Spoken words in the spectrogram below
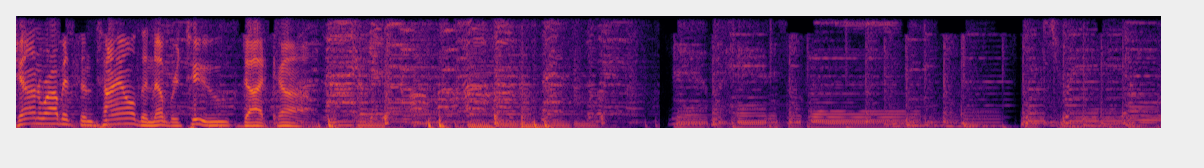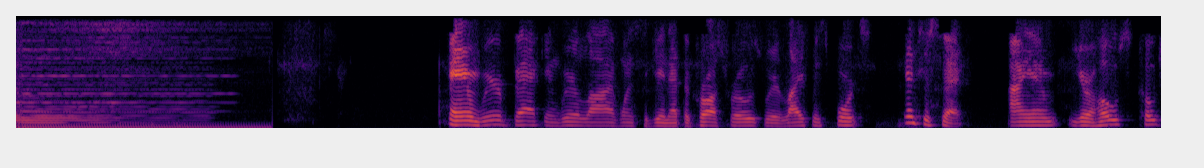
John Robinson Tile, the number two, dot com. And we're back and we're live once again at the crossroads where life and sports intersect. I am your host, Coach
